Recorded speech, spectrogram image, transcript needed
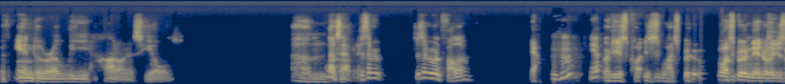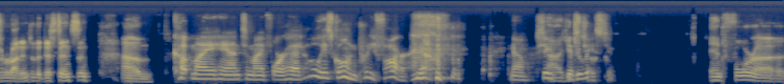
with Andorra Lee hot on his heels. Um, That's happening. does, every, does everyone follow? hmm Yep. or do you just you just watch Boone watch Boone and Andrew just run into the distance and um Cup my hand to my forehead. Oh, he's going pretty far. No, no she Uh, you gives do chase too. and for uh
